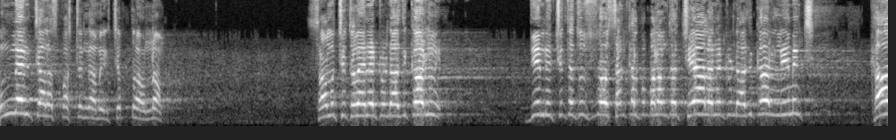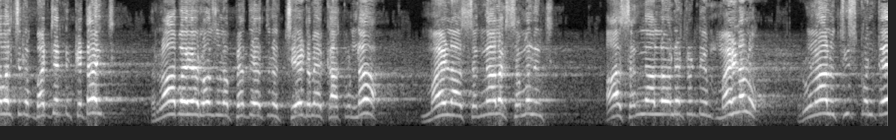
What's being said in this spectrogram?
ఉందని చాలా స్పష్టంగా మీకు చెప్తా ఉన్నాం. సముచితమైనటువంటి అధికారుల్ని దీన్ని చిత్తశుద్ధితో సంకల్ప బలంతో చేయాలనేటువంటి అధికారులు నియమించి కావలసిన బడ్జెట్ని కేటాయించి రాబోయే రోజుల్లో పెద్ద ఎత్తున చేయడమే కాకుండా మహిళా సంఘాలకు సంబంధించి ఆ సంఘాల్లో ఉన్నటువంటి మహిళలు రుణాలు తీసుకుంటే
